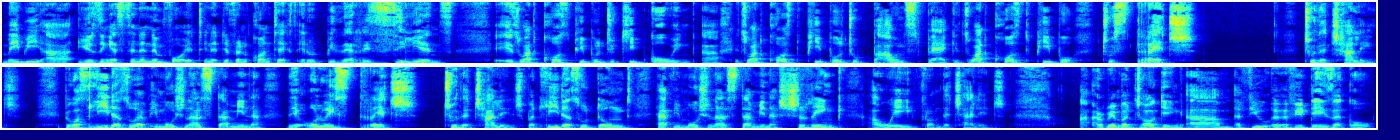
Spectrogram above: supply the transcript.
maybe uh, using a synonym for it in a different context, it would be the resilience is what caused people to keep going. Uh, it's what caused people to bounce back. It's what caused people to stretch to the challenge. Because leaders who have emotional stamina, they always stretch to the challenge. But leaders who don't have emotional stamina shrink away from the challenge. I remember jogging um, a few a few days ago,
